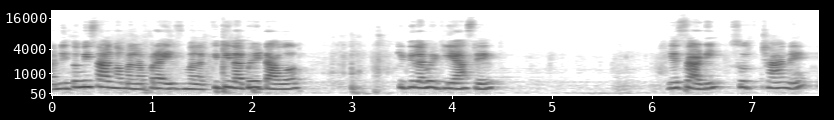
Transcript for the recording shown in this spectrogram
आणि तुम्ही सांगा मला प्राइस मला कितीला भेटावं? कितीला भेटली असेल? हे साडी सूत छान आहे.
